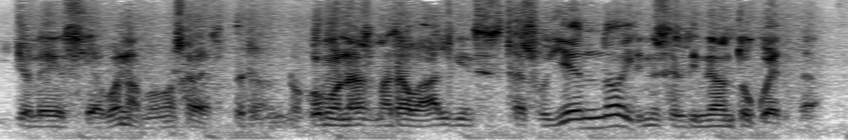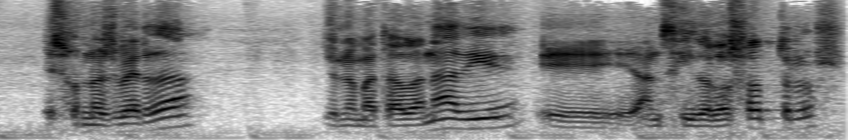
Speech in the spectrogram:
y yo le decía, bueno, vamos a ver, pero no, ¿cómo no has matado a alguien si estás huyendo y tienes el dinero en tu cuenta? Eso no es verdad, yo no he matado a nadie, eh, han sido los otros.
